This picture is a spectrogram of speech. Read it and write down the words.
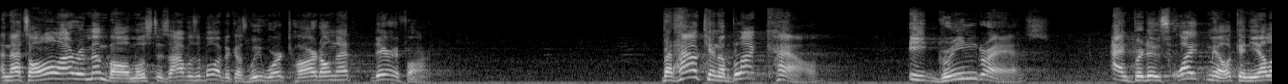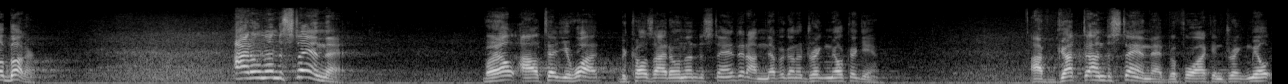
And that's all I remember almost as I was a boy because we worked hard on that dairy farm. But how can a black cow eat green grass and produce white milk and yellow butter? I don't understand that. Well, I'll tell you what, because I don't understand it, I'm never going to drink milk again. I've got to understand that before I can drink milk.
